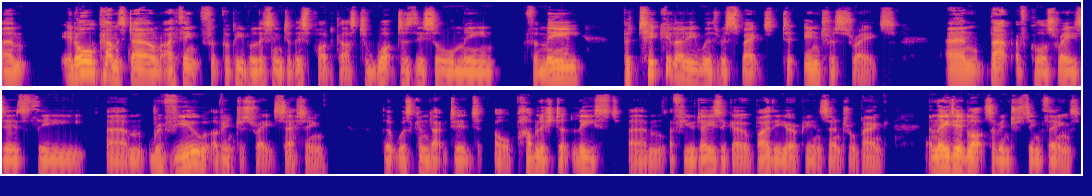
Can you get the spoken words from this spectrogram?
Um, it all comes down, I think, for, for people listening to this podcast, to what does this all mean for me, particularly with respect to interest rates. And that, of course, raises the um, review of interest rate setting that was conducted or published at least um, a few days ago by the European Central Bank. And they did lots of interesting things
